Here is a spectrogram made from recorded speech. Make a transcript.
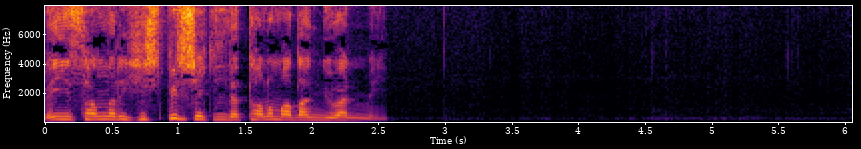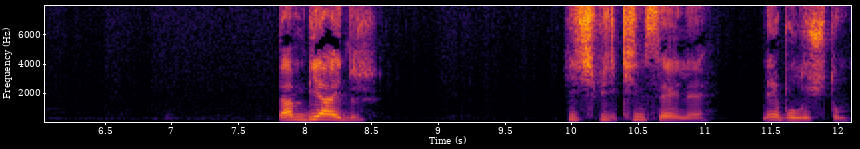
Ve insanları hiçbir şekilde tanımadan güvenmeyin. Ben bir aydır hiçbir kimseyle ne buluştum,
